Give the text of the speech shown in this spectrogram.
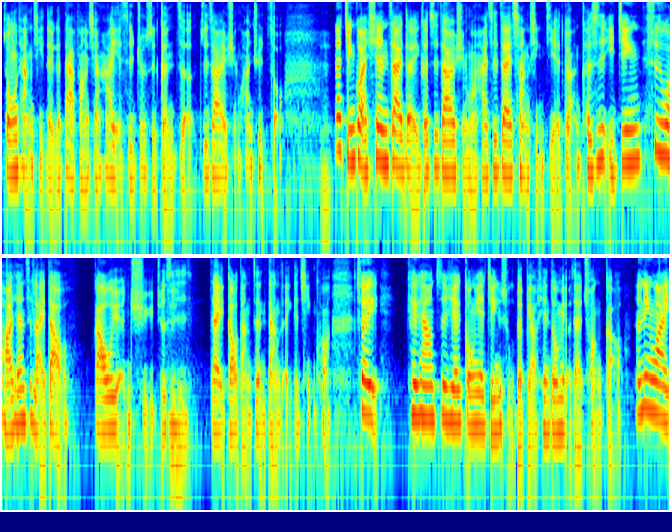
中长期的一个大方向，它也是就是跟着制造业循环去走。那尽管现在的一个制造业循环还是在上行阶段，可是已经似乎好像是来到高原区，就是在高档震荡的一个情况。所以可以看到这些工业金属的表现都没有在创高。那另外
